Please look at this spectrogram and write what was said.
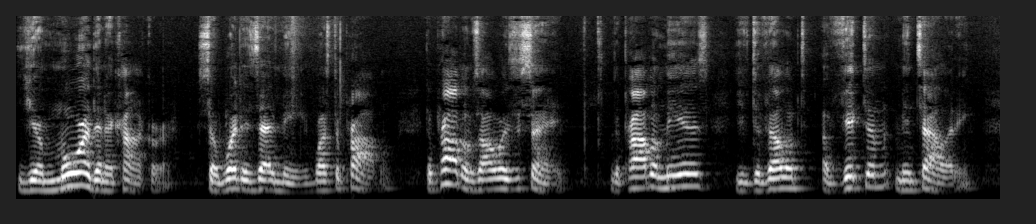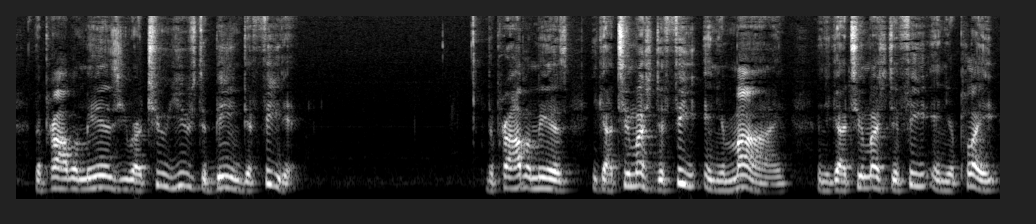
you're more than a conqueror. So what does that mean? What's the problem? The problem is always the same. The problem is you've developed a victim mentality. The problem is you are too used to being defeated. The problem is you got too much defeat in your mind and you got too much defeat in your plate.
